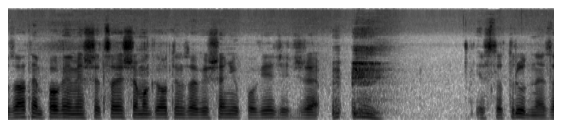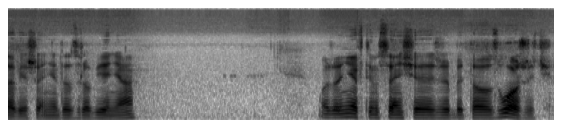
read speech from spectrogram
Poza tym powiem jeszcze, co jeszcze mogę o tym zawieszeniu powiedzieć, że jest to trudne zawieszenie do zrobienia. Może nie w tym sensie, żeby to złożyć,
